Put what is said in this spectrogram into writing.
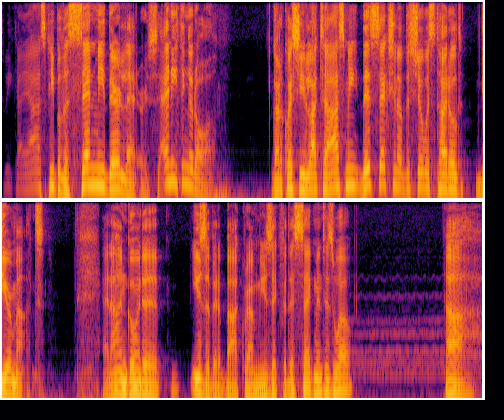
Last week I asked people to send me their letters, anything at all. Got a question you'd like to ask me? This section of the show is titled Dear Matt. And I'm going to use a bit of background music for this segment as well. Ah,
